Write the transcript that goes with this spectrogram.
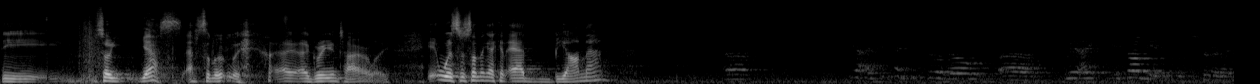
the, so yes, absolutely, I agree entirely. It- Was there something I can add beyond that? Yeah, I guess I just don't know, uh, I mean, I, it's obvious that sugar has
